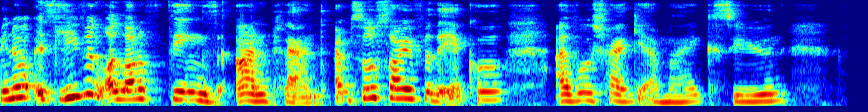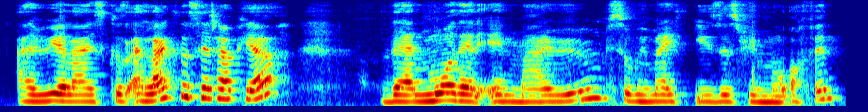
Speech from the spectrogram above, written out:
you know, it's leaving a lot of things unplanned. I'm so sorry for the echo. I will try and get a mic soon. I realized because I like the setup here than more than in my room. So we might use this room more often.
